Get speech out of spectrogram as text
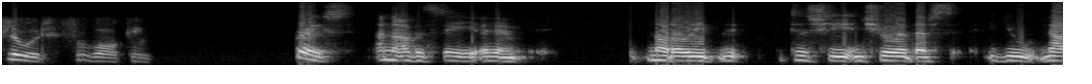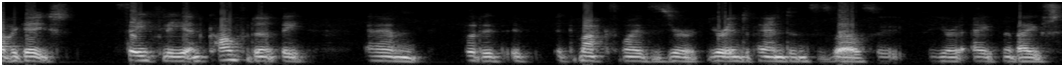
fluid for walking. Great. And obviously, um, not only does she ensure that you navigate safely and confidently, um, but it, it, it maximizes your, your independence as well. So, so you're out and about.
